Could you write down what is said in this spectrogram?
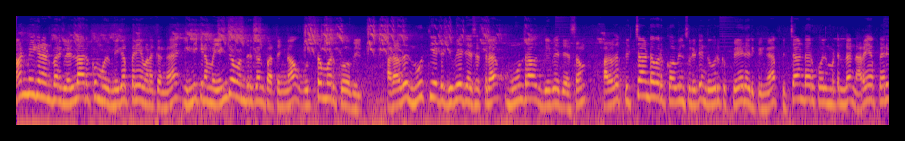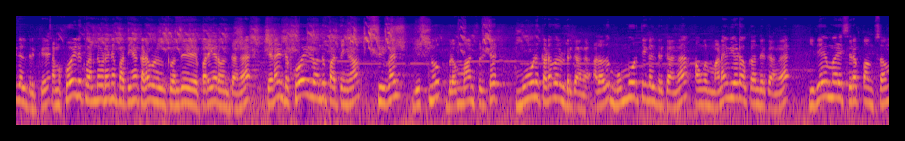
ஆன்மீக நண்பர்கள் எல்லாருக்கும் ஒரு மிகப்பெரிய வணக்கங்க. இன்னைக்கு நம்ம எங்கே வந்திருக்கோன்னு பார்த்தீங்கன்னா உத்தமர் கோவில். அதாவது நூற்றி எட்டு திவ்ய தேசத்தில் மூன்றாவது திவ்ய தேசம். அதாவது பிச்சாண்டவர் கோவில்னு சொல்லிட்டு இந்த ஊருக்கு பேர் இருக்குங்க. பிச்சாண்டவர் கோவில் மட்டும் இல்லை நிறைய பேர்கள் இருக்கு. நம்ம கோயிலுக்கு வந்த உடனே பார்த்தீங்கன்னா கடவுளுக்கு வந்து பரிகாரம் வந்துட்டாங்க. ஏன்னா இந்த கோயில் வந்து பார்த்தீங்கன்னா சிவன் விஷ்ணு பிரம்மான்னு சொல்லிட்டு மூணு கடவுள் இருக்காங்க. அதாவது மும்மூர்த்திகள் இருக்காங்க. அவங்க மனைவியோட உட்காந்துருக்காங்க இதே மாதிரி சிறப்பம்சம்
